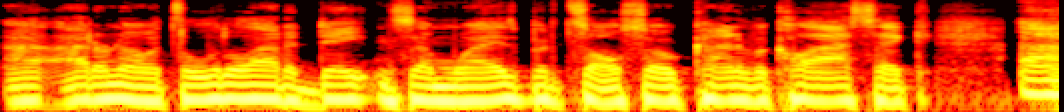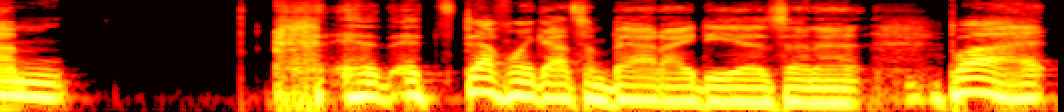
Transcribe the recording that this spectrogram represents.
I, don't know, it's a little out of date in some ways, but it's also kind of a classic. Um, it, it's definitely got some bad ideas in it. But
